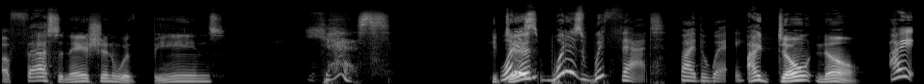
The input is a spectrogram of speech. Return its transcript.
a fascination with beans? yes He What did. is what is with that by the way I don't know. I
